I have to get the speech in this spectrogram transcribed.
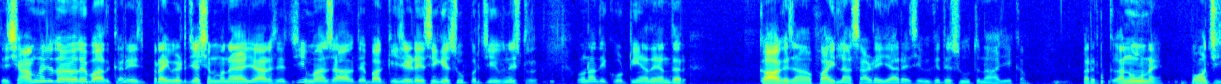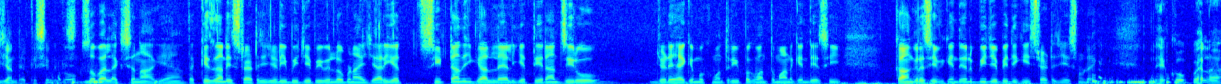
ਤੇ ਸ਼ਾਮ ਨੂੰ ਜਦੋਂ ਉਹਦੇ ਬਾਅਦ ਘਰੇ ਪ੍ਰਾਈਵੇਟ ਜਸ਼ਨ ਮਨਾਇਆ ਜਾ ਰਿਹਾ ਸੀ, ਚੀਮਾ ਸਾਹਿਬ ਤੇ ਬਾਕੀ ਜਿਹੜੇ ਸੀਗੇ ਸੁਪਰ ਚੀਫ ਮਿਨਿਸਟਰ ਉਹਨਾਂ ਦੀ ਕੋਠੀਆਂ ਦੇ ਅੰਦਰ ਕਾਗਜ਼ਾਂ, ਫਾਈਲਾਂ ਸਾੜੇ ਜਾ ਰਹੇ ਸੀ ਵੀ ਕਿਤੇ ਸੂਤ ਨਾ ਆ ਜੇ ਕੰਮ। ਪਰ ਕਾਨੂੰਨ ਹੈ, ਪਹੁੰਚ ਹੀ ਜਾਂਦਾ ਕਿਸੇ ਨਾ ਕਿਸੇ ਲੋਕ ਸਭਾ ਇਲੈਕਸ਼ਨ ਆ ਗਿਆ, ਤਾਂ ਕਿਸ ਦੀ ਸਟ੍ਰੈਟਜੀ ਜਿਹੜੀ ਬੀਜੇਪੀ ਵੱਲੋਂ ਬਣਾਈ ਜਾ ਰਹੀ ਹੈ? ਸੀਟਾਂ ਦੀ ਗੱਲ ਲੈ ਲਈਏ 13-0 ਜਿਹੜੇ ਹੈਗੇ ਮੁੱਖ ਮੰਤਰੀ ਭਗਵੰਤ ਮਾਨ ਕਹਿੰਦੇ ਸੀ ਕਾਂਗਰਸੀ ਵੀ ਕਹਿੰਦੇ ਹਨ ਬੀਜੇਪੀ ਦੀ ਕੀ ਸਟ੍ਰੈਟਜੀ ਇਸ ਨੂੰ ਲੈ ਕੇ? ਦੇਖੋ ਪਹਿਲਾਂ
